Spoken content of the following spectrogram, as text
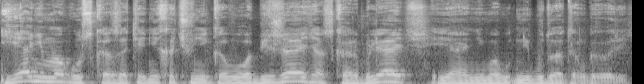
Я не могу сказать. Я не хочу никого обижать, оскорблять. Я не, могу, не буду о этом говорить.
